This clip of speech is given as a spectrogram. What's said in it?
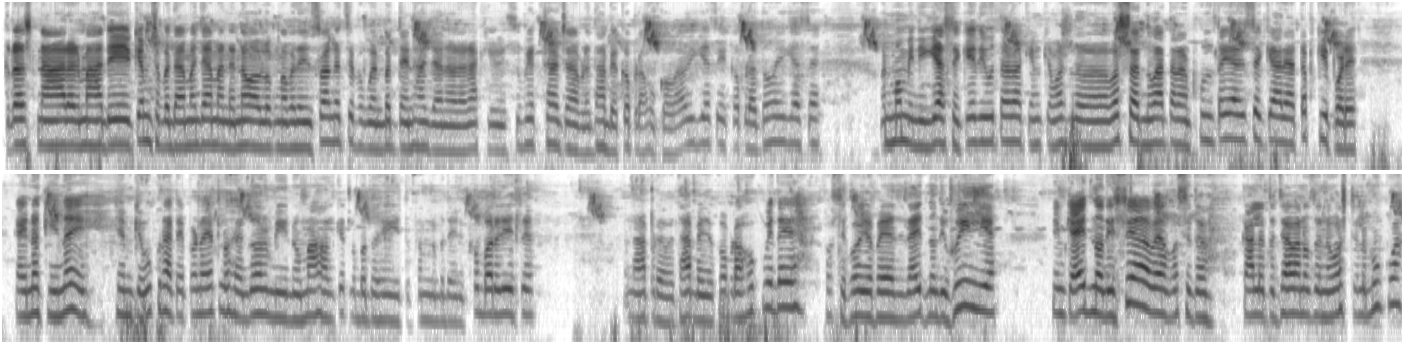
કૃષ્ણ હર મહાદેવ, કેમ છો બધા મજામાં? ને નવા વ્લોગમાં બધાનું સ્વાગત છે. ભગવાન બધાને હાજર રાખી એવી શુભેચ્છા છે. આપણે ધાબે કપડાં હુકવા આવી ગયા છે. કપડાં ધોવાઈ ગયા છે. અને મમ્મીની ગયા છે કેરી ઉતારવા. કેમ કે વરસાદનું વાતાવરણ ફૂલ તૈયારી છે. ક્યારે આ ટપકી પડે, કાંઈ નક્કી નહીં. કેમ કે ઉકળાટે પણ એટલો છે ગરમીનો માહોલ કેટલો બધો છે તો તમને બધાને ખબર રહેશે અને આપણે હવે ધાબે કપડાં હૂકવી દઈએ. પછી ભવ્ય ભાઈ આજ નદી હુઈ લઈએ કેમ કે આજ નદી છે હવે. પછી તો કાલે તો જવાનું છે ને હોસ્ટેલે મૂકવા.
